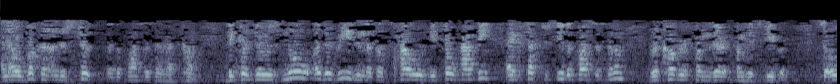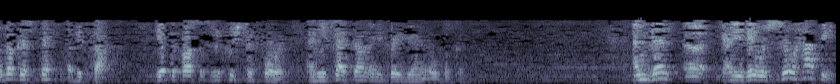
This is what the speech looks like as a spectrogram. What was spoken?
And Abu Bakr understood that the Prophet had come because there was no other reason that the Sahaba would be so happy except to see the Prophet recover from their from his fever. So Abu Bakr stepped a bit back. Yet the Prophet pushed him forward and he sat down and he prayed behind Abu Bakr. And then uh, they were so happy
